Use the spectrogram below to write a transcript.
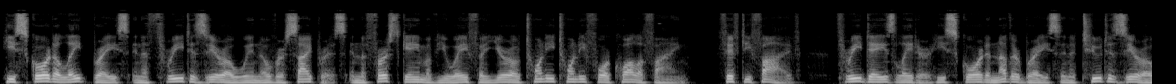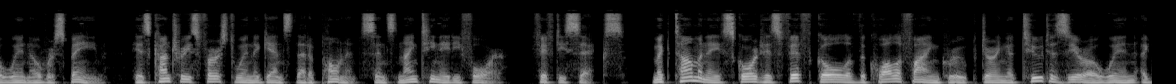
he scored a late brace in a 3-0 win over Cyprus in the first game of UEFA Euro 2024 qualifying, 55, Three days later he scored another brace in a 2-0 win over Spain, his country's first win against that opponent since 1984, 56. McTominay scored his fifth goal of the qualifying group during a 2-0 win against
